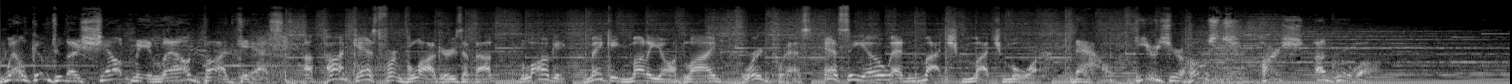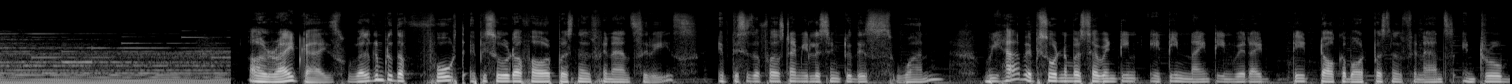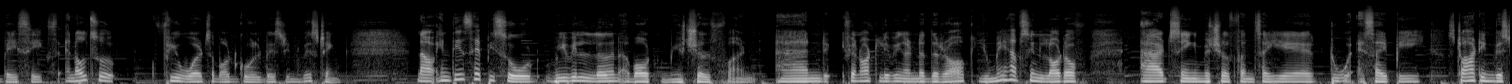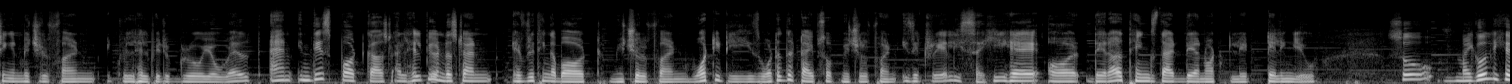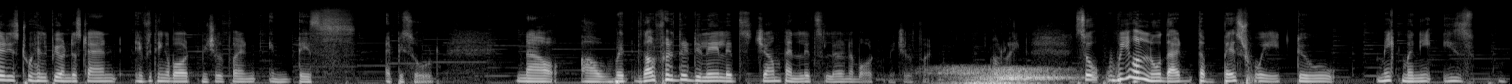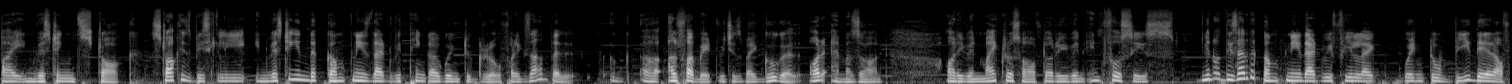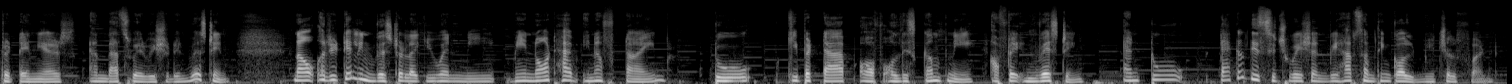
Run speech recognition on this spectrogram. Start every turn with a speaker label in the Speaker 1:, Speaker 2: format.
Speaker 1: Welcome to the Shout Me Loud podcast, a podcast for bloggers about blogging, making money online, WordPress, SEO, and much, much more. Now, here's your host, Harsh Agrawal.
Speaker 2: All right, guys, welcome to the fourth episode of our personal finance series if this is the first time you're listening to this one, we have episode number 17, 18, 19, where I did talk about personal finance, intro, basics, and also a few words about goal based investing. Now, in this episode, we will learn about mutual fund. And if you're not living under the rock, you may have seen a lot of ad saying mutual funds are here, do SIP, start investing in mutual fund. It will help you to grow your wealth. And in this podcast, I'll help you understand everything about mutual fund, what it is, what are the types of mutual fund, is it really sahi hai or there are things that they are not telling you. So my goal here is to help you understand everything about mutual fund in this episode. Now, uh, with, without further delay, let's jump and let's learn about mutual fund. All right. So we all know that the best way to make money is by investing in stock. Stock is basically investing in the companies that we think are going to grow. For example, uh, Alphabet, which is by Google or Amazon, or even Microsoft or even Infosys. You know, these are the company that we feel like going to be there after 10 years, and that's where we should invest in. Now, a retail investor like you and me may not have enough time to keep a tab of all this company after investing. And to tackle this situation, we have something called mutual fund.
